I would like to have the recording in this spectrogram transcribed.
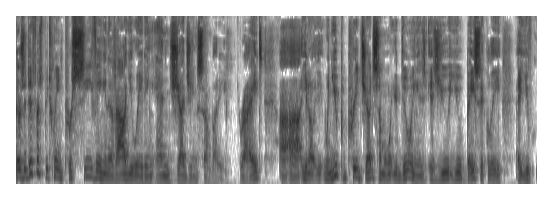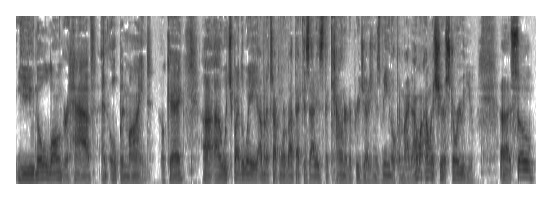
there's a difference between perceiving and evaluating and judging somebody right? Uh, uh, you know, when you prejudge someone, what you're doing is is you you basically uh, you you no longer have an open mind. Okay, uh, uh, which by the way, I'm going to talk more about that because that is the counter to prejudging is being open minded. I want I want to share a story with you. Uh, so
